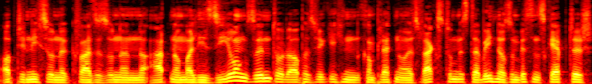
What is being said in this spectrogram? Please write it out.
ob die nicht so eine quasi so eine Art Normalisierung sind oder ob es wirklich ein komplett neues Wachstum ist. Da bin ich noch so ein bisschen skeptisch.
